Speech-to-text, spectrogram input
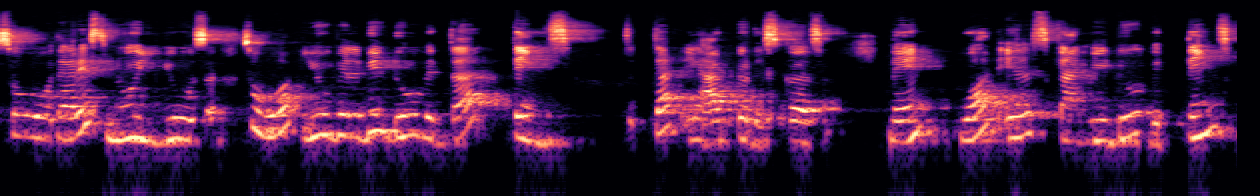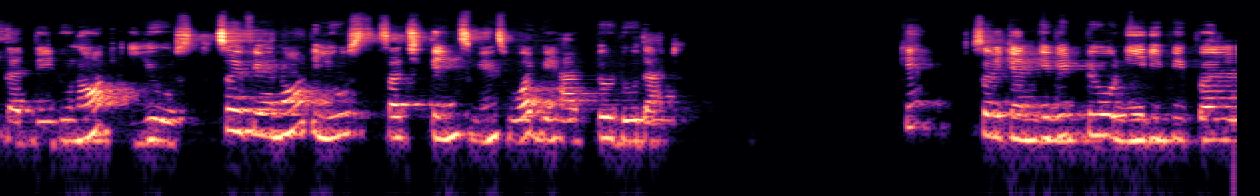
So there is no use. So what you will be do with the things? that you have to discuss. Then what else can we do with things that we do not use? So if we are not use such things means what we have to do that. Okay. So we can give it to needy people.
